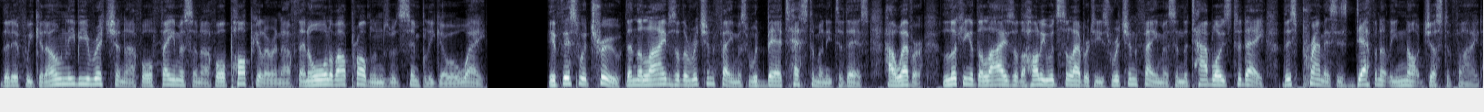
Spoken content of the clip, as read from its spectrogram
that if we could only be rich enough or famous enough or popular enough, then all of our problems would simply go away. If this were true, then the lives of the rich and famous would bear testimony to this. However, looking at the lives of the Hollywood celebrities, rich and famous, in the tabloids today, this premise is definitely not justified.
